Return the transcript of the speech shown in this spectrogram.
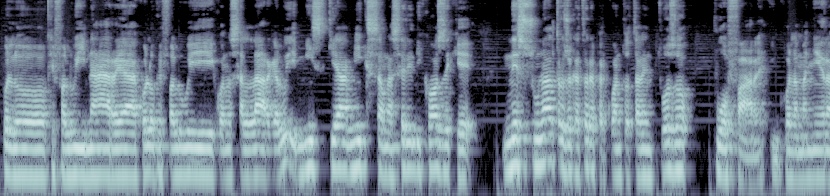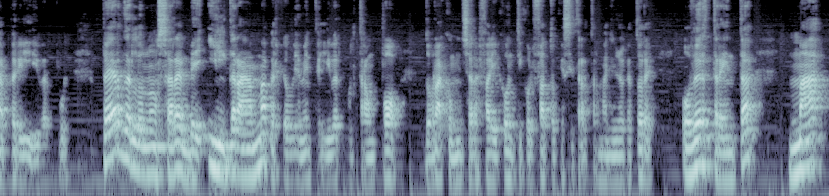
quello che fa lui in area, quello che fa lui quando si allarga. Lui mischia, mixa una serie di cose che nessun altro giocatore, per quanto talentuoso, può fare in quella maniera per il Liverpool. Perderlo non sarebbe il dramma, perché ovviamente il Liverpool tra un po' dovrà cominciare a fare i conti col fatto che si tratta ormai di un giocatore over 30 ma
